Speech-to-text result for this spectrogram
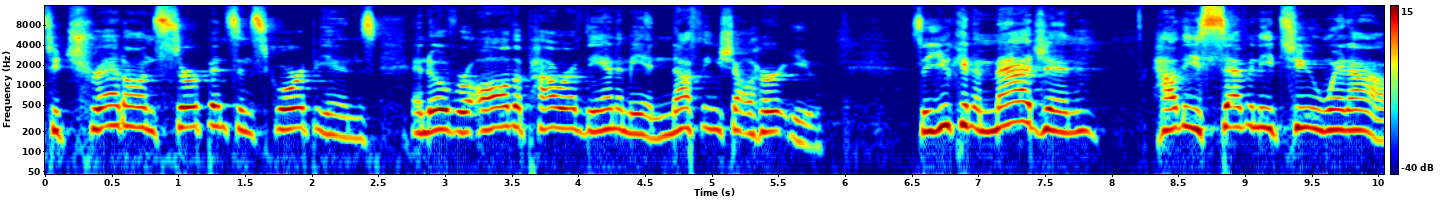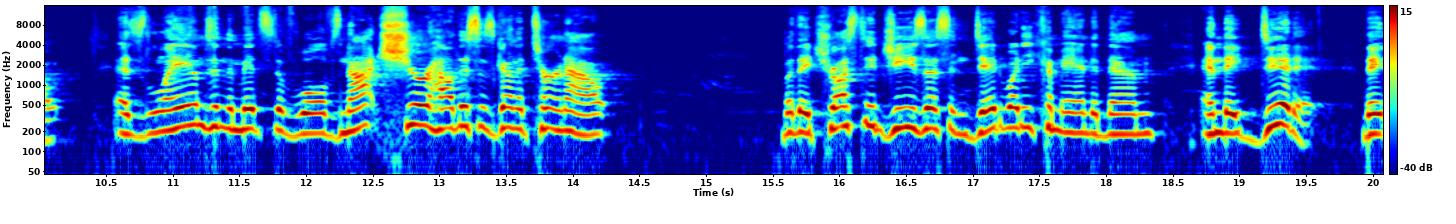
to tread on serpents and scorpions and over all the power of the enemy, and nothing shall hurt you. So you can imagine how these 72 went out as lambs in the midst of wolves, not sure how this is going to turn out, but they trusted Jesus and did what he commanded them, and they did it. They,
